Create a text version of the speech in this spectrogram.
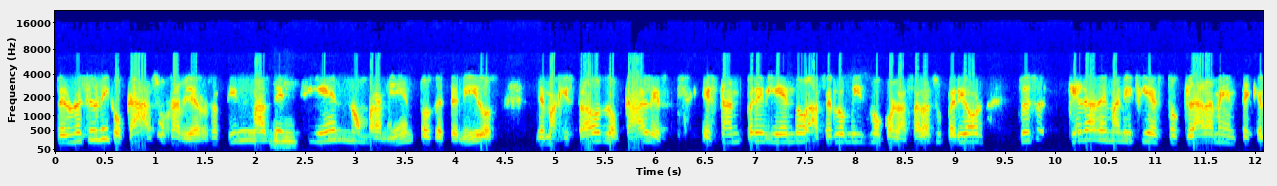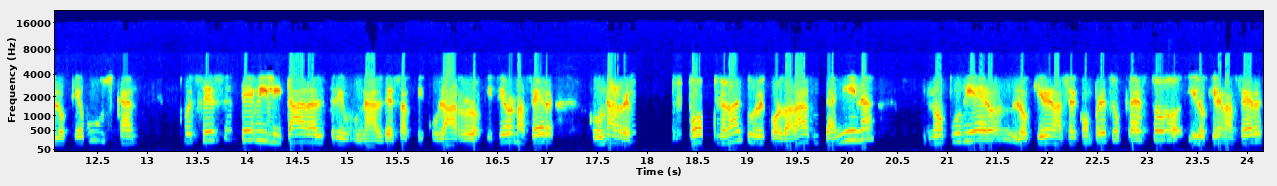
Pero no es el único caso, Javier. O sea, tienen más de 100 nombramientos detenidos de magistrados locales. Están previendo hacer lo mismo con la sala superior. Entonces, queda de manifiesto claramente que lo que buscan pues es debilitar al tribunal, desarticularlo. Lo quisieron hacer con una reforma tú recordarás, dañina, no pudieron, lo quieren hacer con presupuesto y lo quieren hacer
